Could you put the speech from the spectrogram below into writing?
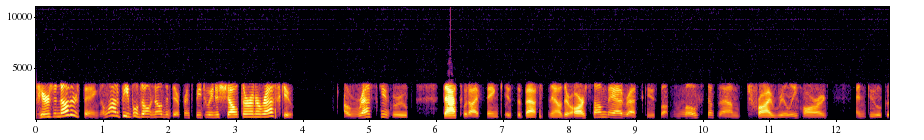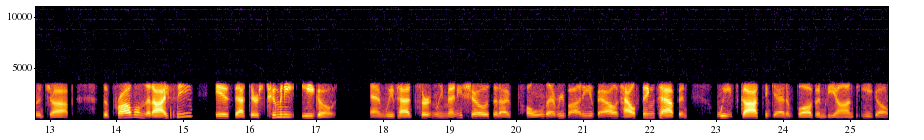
here's another thing. A lot of people don't know the difference between a shelter and a rescue. A rescue group that's what I think is the best. Now, there are some bad rescues, but most of them try really hard and do a good job. The problem that I see is that there's too many egos. And we've had certainly many shows that I've told everybody about how things happen. We've got to get above and beyond ego.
